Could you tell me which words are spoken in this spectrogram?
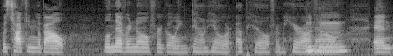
was talking about we'll never know if we're going downhill or uphill from here on out, and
